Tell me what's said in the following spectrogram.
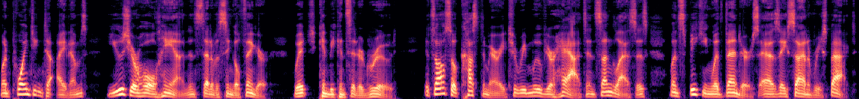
When pointing to items, use your whole hand instead of a single finger, which can be considered rude. It's also customary to remove your hat and sunglasses when speaking with vendors as a sign of respect.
